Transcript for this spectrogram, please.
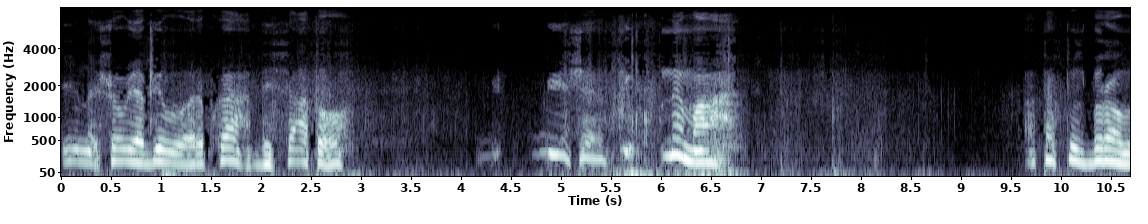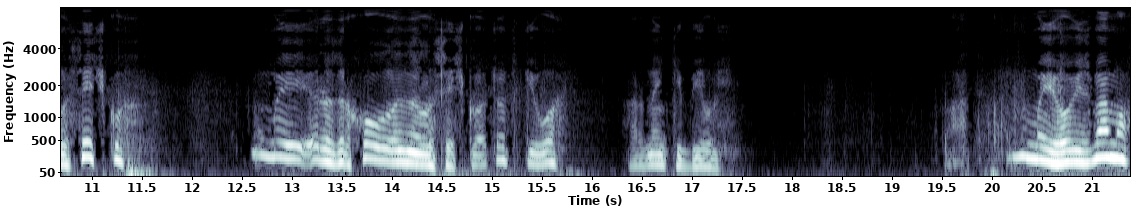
І знайшов я білого грибка 10-го. Більше грибків нема. А так хто збирав лисичку. Ну, ми розраховували на лисичку, а тут такий о гарненький білий. Ну, ми його візьмемо.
